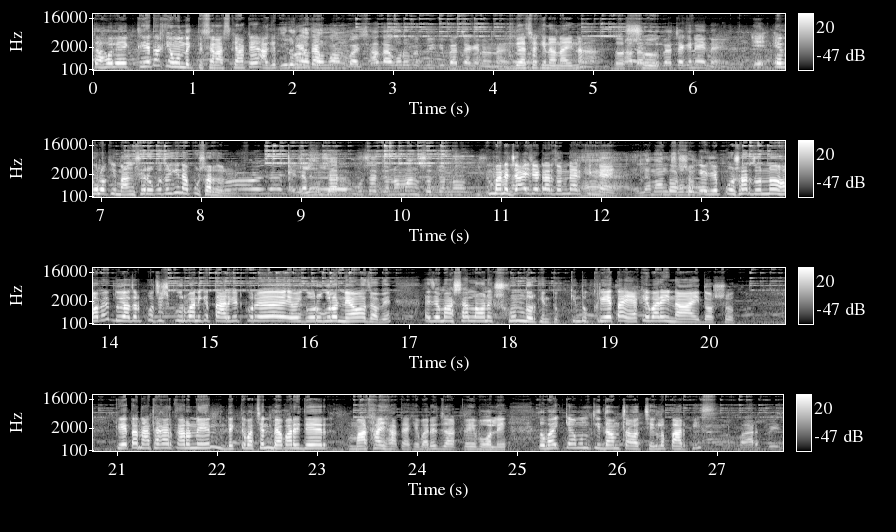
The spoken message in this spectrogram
তাহলে ক্রেতা কেমন দেখতেছেন আজকে হাটে? এটা কম ভাই সাদা গরু বিক্রি বেচা কেন নাই। বেচা কিনা নাই না? দর্শক বেচা কিনে নাই। এ- এগুলো কি মাংসের উপযোগী না পোষার জন্য? এটা পুষার পুষার জন্য মাংসের জন্য। মানে যাই যেটার জন্য আর কি নেয়। হ্যাঁ, মাংস দর্শক এই যে পোষার জন্য হবে দুই হাজার পঁচিশ কুরবানিকে টার্গেট করে ওই গরুগুলো নেওয়া যাবে। এই যে মার্শাল্লাহ অনেক সুন্দর কিন্তু কিন্তু ক্রেতা একেবারেই নাই দর্শক। ক্রেতা না থাকার কারণে দেখতে পাচ্ছেন ব্যাপারীদের মাথায় হাত একেবারে যাকে বলে। তো ভাই কেমন কি দাম চাওয়া হচ্ছে এগুলো পার পিস পার পিস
